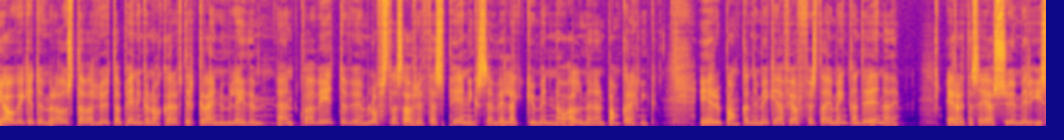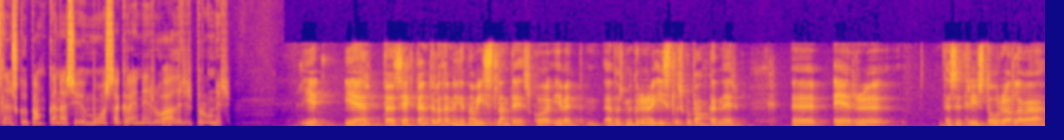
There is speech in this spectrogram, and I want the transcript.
Já, við getum ráðstafa hluta peningan okkar eftir grænum leiðum, en hvað vitum við um lofslasáhrif þess pening sem við leggjum inn á almennan bankareikning? Eru bankarnir mikið að fjárfesta í mengandi innaði? Er hægt að segja að sumir íslensku bankana séu mosagrænir og aðrir brúnir? Ég, ég held að það sé ekkert endilega þannig hérna á Íslandi. Sko, ég veit, ef þú veist með grunar að íslensku bankarnir uh, eru þessi þrý stóru allavega,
